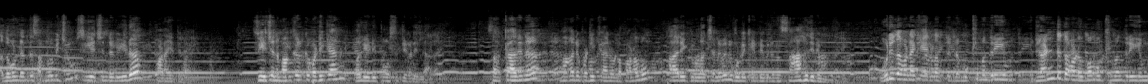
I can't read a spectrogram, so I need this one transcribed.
അതുകൊണ്ട് എന്ത് സംഭവിച്ചു? സി എച്ചിന്റെ വീട് പണയത്തിലായി. സി എച്ചിന്റെ മക്കൾക്ക് പഠിക്കാൻ വലിയ ഡിപ്പോസിറ്റുകൾ ഇല്ലാതായി. സർക്കാരിന് മകന് പഠിക്കാനുള്ള പണവും ഭാര്യയ്ക്കുള്ള ചെലവിന് കൊടുക്കേണ്ടി വരുന്ന സാഹചര്യം ഉണ്ടായി. ഒരു തവണ കേരളത്തിന്റെ മുഖ്യമന്ത്രിയും രണ്ട് തവണ ഉപമുഖ്യമന്ത്രിയും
